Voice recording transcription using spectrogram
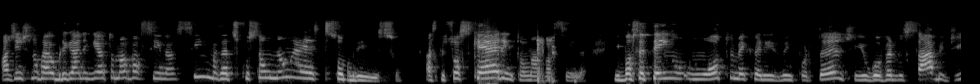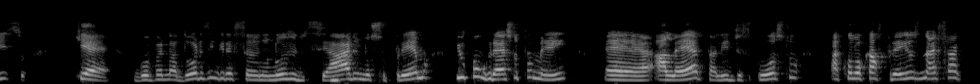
a gente não vai obrigar ninguém a tomar vacina. Sim, mas a discussão não é sobre isso. As pessoas querem tomar vacina. E você tem um outro mecanismo importante, e o governo sabe disso, que é governadores ingressando no judiciário, no Supremo, e o Congresso também é, alerta ali, disposto a colocar freios nessa,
